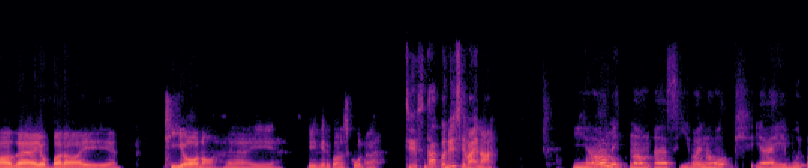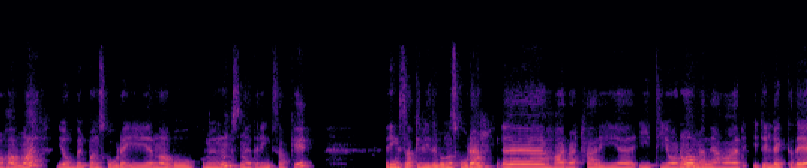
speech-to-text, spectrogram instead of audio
Har eh, jobba da i ti år nå eh, i, i videregående skole. Tusen takk. Og du, Siv Aina? Ja, mitt navn er Siv Aina Håk. Jeg bor på Hamar. Jobber på en skole i nabokommunen som heter Ringsaker. Ringsaker videregående skole. Eh, har vært her i, i, ti år nå, men jeg har i tillegg til det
